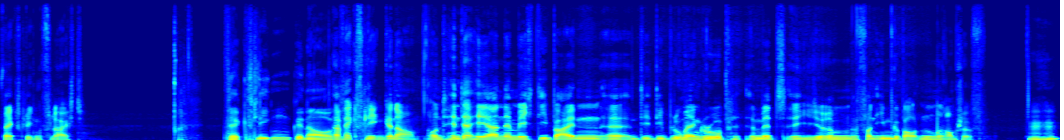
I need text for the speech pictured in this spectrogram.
Wegfliegen vielleicht. Wegfliegen, genau. Ah, wegfliegen, genau. Und hinterher nämlich die beiden, äh, die, die Blue Man Group mit ihrem von ihm gebauten Raumschiff. Mhm.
